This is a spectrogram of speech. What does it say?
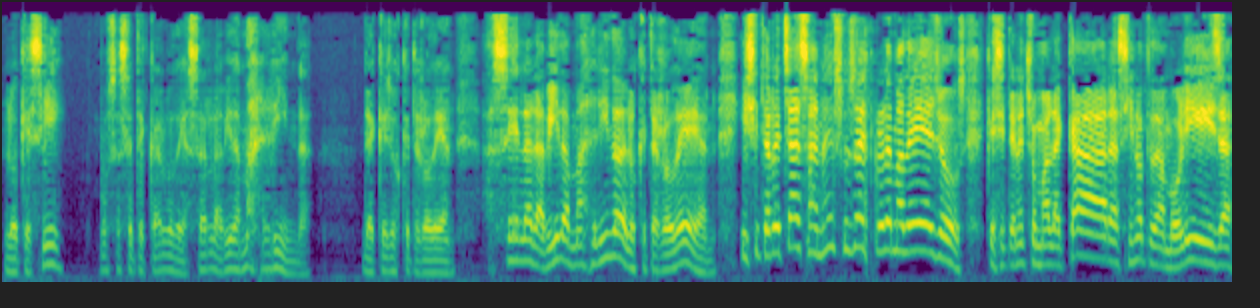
Lo que sí, vos hacete cargo de hacer la vida más linda de aquellos que te rodean. Hacela la vida más linda de los que te rodean. Y si te rechazan, eso ya es problema de ellos. Que si te han hecho mala cara, si no te dan bolilla,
